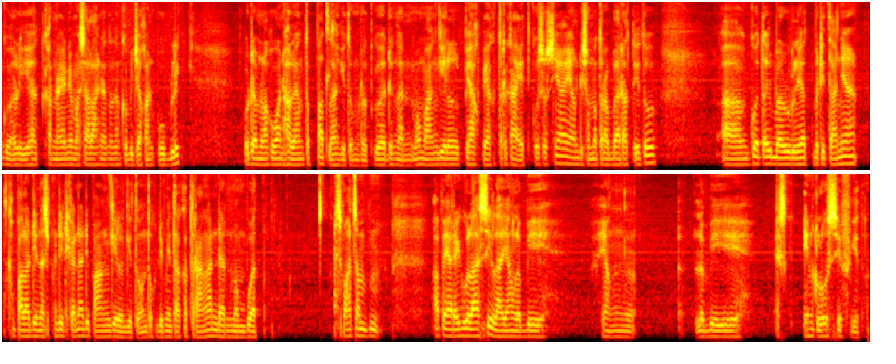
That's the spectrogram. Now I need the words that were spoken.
gue lihat karena ini masalahnya tentang kebijakan publik udah melakukan hal yang tepat lah gitu menurut gue dengan memanggil pihak-pihak terkait khususnya yang di Sumatera Barat itu uh, eh, gue tadi baru lihat beritanya kepala dinas pendidikannya dipanggil gitu untuk diminta keterangan dan membuat semacam apa ya regulasi lah yang lebih yang lebih inklusif gitu.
